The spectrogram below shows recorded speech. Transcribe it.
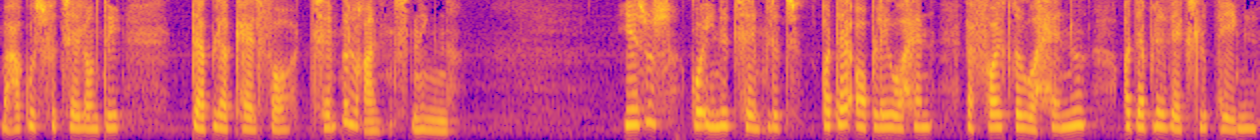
Markus fortæller om det, der bliver kaldt for tempelrensningen. Jesus går ind i templet, og der oplever han, at folk driver handel, og der bliver vekslet penge.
